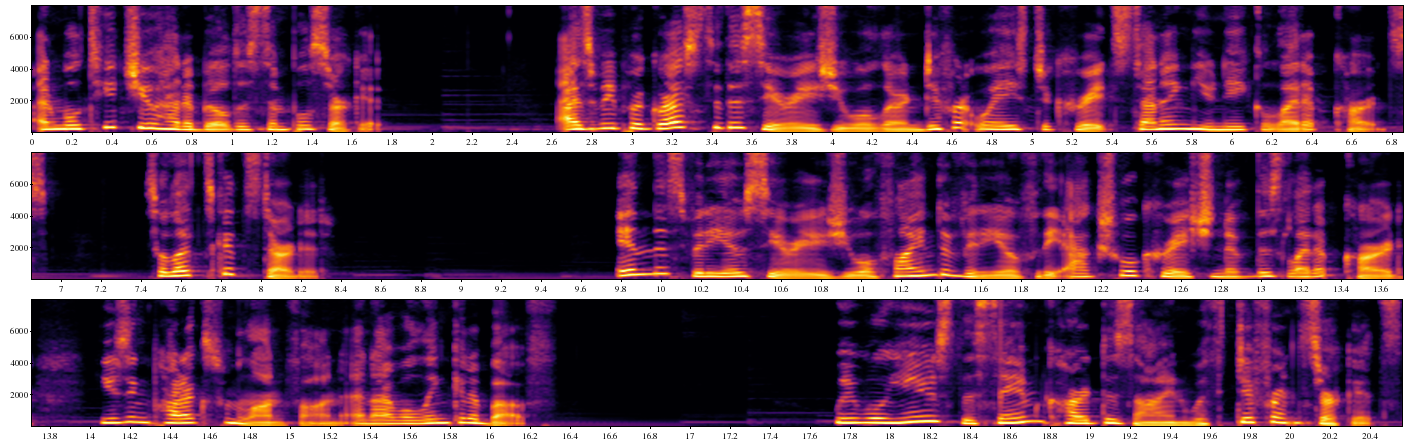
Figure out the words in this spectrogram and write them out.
and will teach you how to build a simple circuit. As we progress through the series, you will learn different ways to create stunning, unique light-up cards. So let's get started. In this video series, you will find a video for the actual creation of this light-up card using products from Lawn Fawn, and I will link it above. We will use the same card design with different circuits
